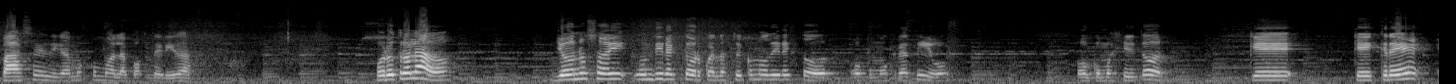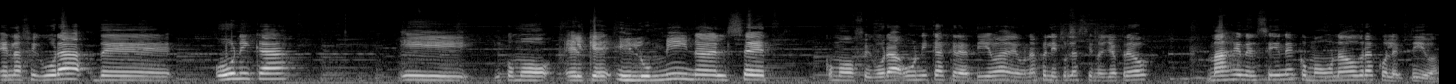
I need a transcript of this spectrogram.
pase, digamos, como a la posteridad. Por otro lado, yo no soy un director cuando estoy como director o como creativo o como escritor que, que cree en la figura de única y, y como el que ilumina el set como figura única creativa en una película, sino yo creo más en el cine como una obra colectiva.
